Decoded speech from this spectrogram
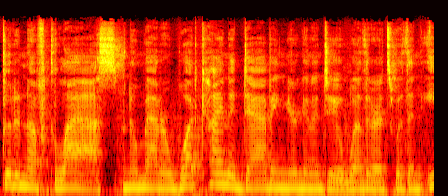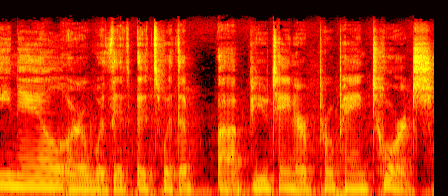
good enough glass, no matter what kind of dabbing you're going to do, whether it's with an e nail or with it, it's with a uh, butane or propane torch.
